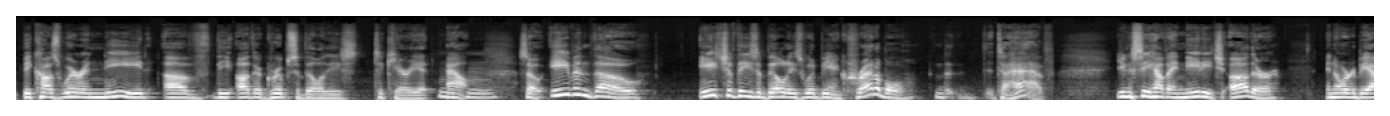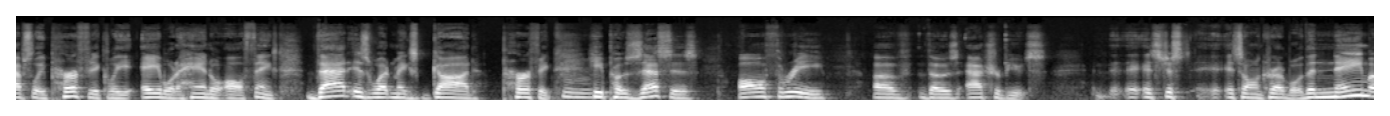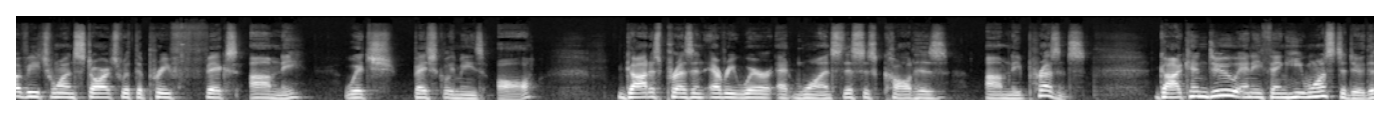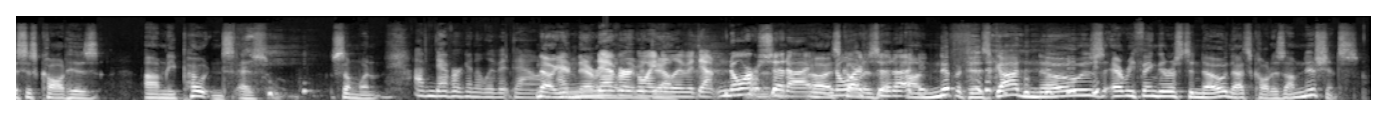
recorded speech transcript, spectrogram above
because we're in need of the other group's abilities to carry it out. Mm-hmm. So even though each of these abilities would be incredible to have, you can see how they need each other in order to be absolutely perfectly able to handle all things. That is what makes God perfect. Mm. He possesses all three of those attributes. It's just, it's all incredible. The name of each one starts with the prefix omni, which basically means all. God is present everywhere at once. This is called his omnipresence. God can do anything he wants to do. This is called his omnipotence, as someone. I'm never going to live it down. No, you're I'm never never going to live it down. Nor should I. Uh, Nor should I. omnipotence. God knows everything there is to know. That's called his omniscience.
